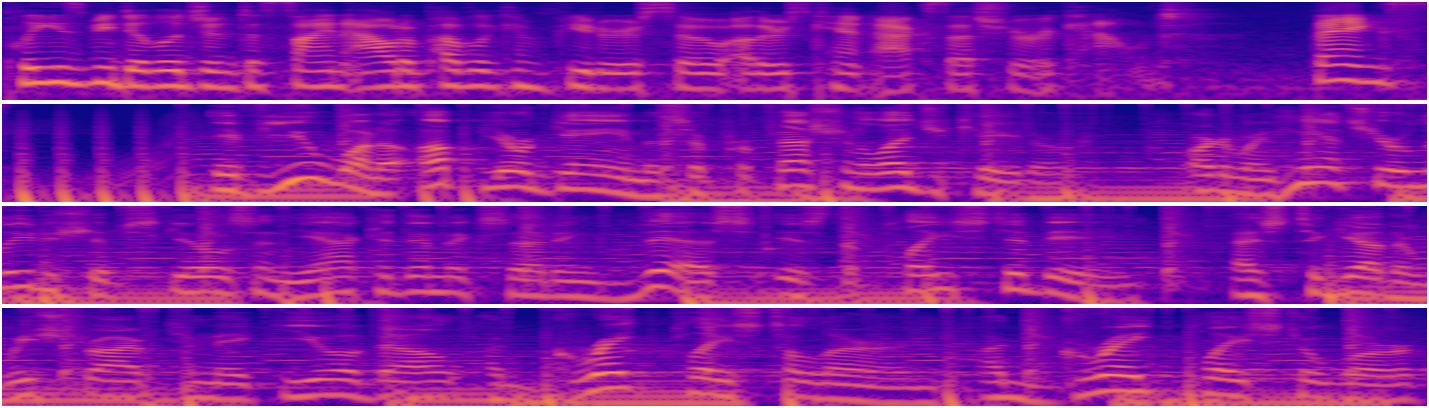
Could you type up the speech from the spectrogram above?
please be diligent to sign out of public computers so others can't access your account. Thanks. If you want to up your game as a professional educator or to enhance your leadership skills in the academic setting, this is the place to be. As together we strive to make U of L a great place to learn, a great place to work,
